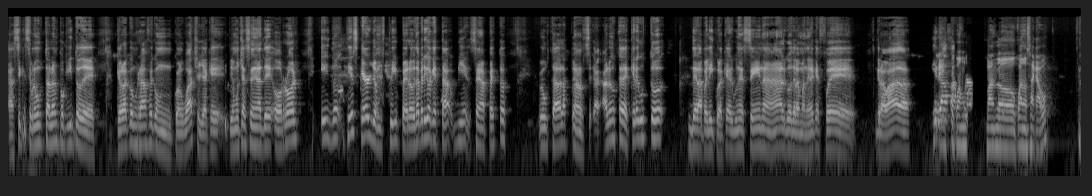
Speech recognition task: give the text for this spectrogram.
Así que siempre me gusta hablar un poquito de, que hablar con Rafa, con, con Watcher, ya que tiene muchas escenas de horror y no, tiene scare jumps, sí, pero es una película que está bien, se aspecto, me gustaba, la, bueno, hablen ustedes, ¿qué les gustó de la película? ¿Qué alguna escena, algo, de la manera que fue grabada? Y Rafa. Este, cuando, cuando, cuando, se acabó.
